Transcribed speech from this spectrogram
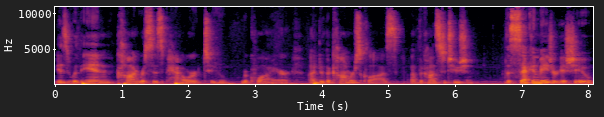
is within Congress's power to require under the Commerce Clause of the Constitution. The second major issue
